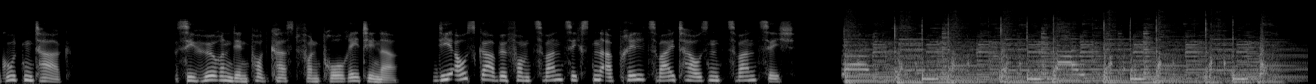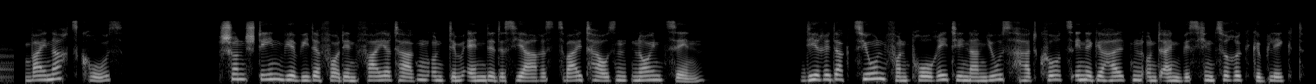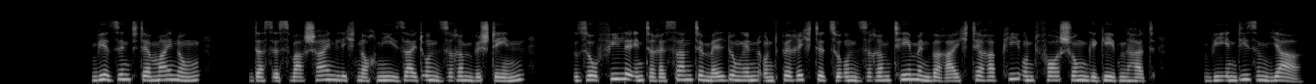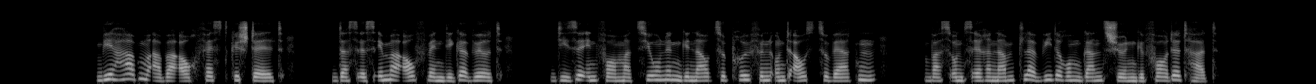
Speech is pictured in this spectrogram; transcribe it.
Guten Tag. Sie hören den Podcast von ProRetina. Die Ausgabe vom 20. April 2020. Weihnachtsgruß. Schon stehen wir wieder vor den Feiertagen und dem Ende des Jahres 2019. Die Redaktion von ProRetina News hat kurz innegehalten und ein bisschen zurückgeblickt. Wir sind der Meinung, dass es wahrscheinlich noch nie seit unserem Bestehen, so viele interessante Meldungen und Berichte zu unserem Themenbereich Therapie und Forschung gegeben hat, wie in diesem Jahr. Wir haben aber auch festgestellt, dass es immer aufwendiger wird, diese Informationen genau zu prüfen und auszuwerten, was uns Ehrenamtler wiederum ganz schön gefordert hat.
